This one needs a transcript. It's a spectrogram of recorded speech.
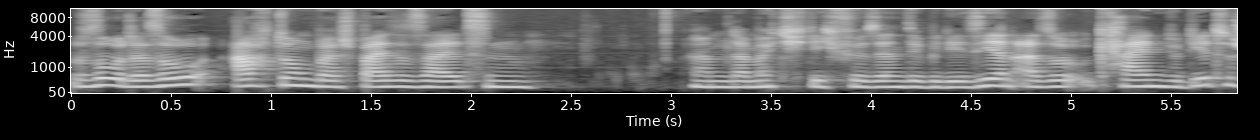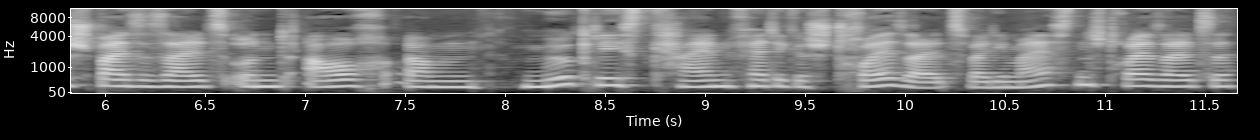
So oder so, Achtung bei Speisesalzen ähm, da möchte ich dich für sensibilisieren. Also kein jodiertes Speisesalz und auch ähm, möglichst kein fertiges Streusalz, weil die meisten Streusalze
